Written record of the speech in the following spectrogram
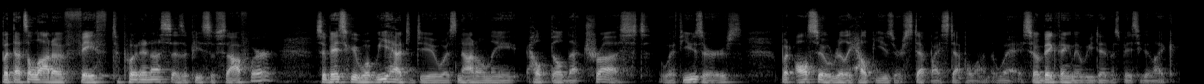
But that's a lot of faith to put in us as a piece of software. So basically, what we had to do was not only help build that trust with users, but also really help users step by step along the way. So a big thing that we did was basically like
